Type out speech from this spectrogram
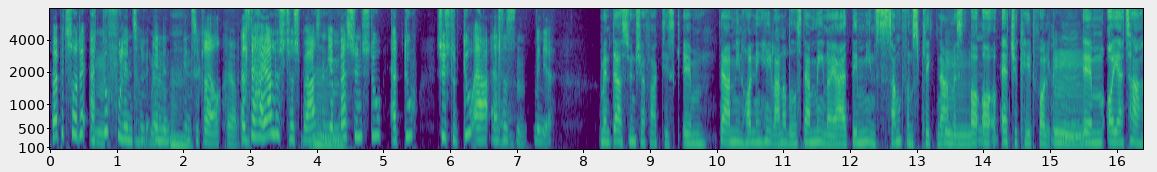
Hvad betyder det? Er du fuld integre- in- integreret? Ja. Altså det har jeg lyst til at spørge sådan, jamen hvad synes du, er du? Synes du, du er? Altså sådan, men ja. Men der synes jeg faktisk, øhm, der er min holdning helt anderledes. Der mener jeg, at det er min samfundspligt nærmest mm. at, at educate folk. Mm. Øhm, og jeg tager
